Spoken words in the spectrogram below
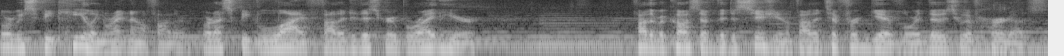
Lord, we speak healing right now, Father. Lord, I speak life, Father, to this group right here. Father, because of the decision, Father, to forgive, Lord, those who have hurt us.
